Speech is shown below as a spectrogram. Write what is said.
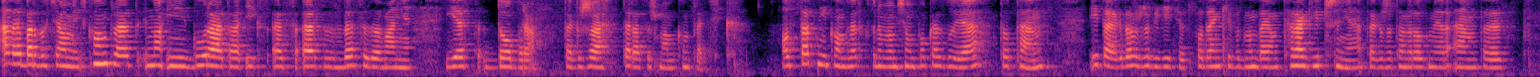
ale bardzo chciałam mieć komplet. No i góra, ta XSS zdecydowanie jest dobra. Także teraz już mam komplecik. Ostatni komplet, który Wam się pokazuje, to ten. I tak, dobrze widzicie, spodenki wyglądają tragicznie, także ten rozmiar M to jest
